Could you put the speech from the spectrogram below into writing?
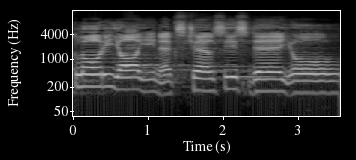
Gloria in excelsis Deo.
